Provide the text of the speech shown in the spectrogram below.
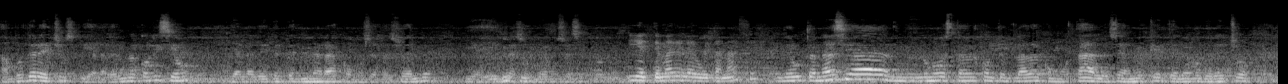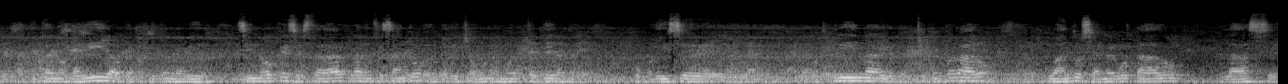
ambos derechos y al haber una colisión, ya la ley determinará cómo se resuelve y ahí resolvemos ese problema. ¿Y el tema de la eutanasia? La eutanasia no está contemplada como tal, o sea, no es que tenemos derecho a quitarnos la vida o que nos quiten la vida, sino que se está garantizando el derecho a una muerte digna, como dice la, la doctrina y el derecho comparado, cuando se han agotado las, eh,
